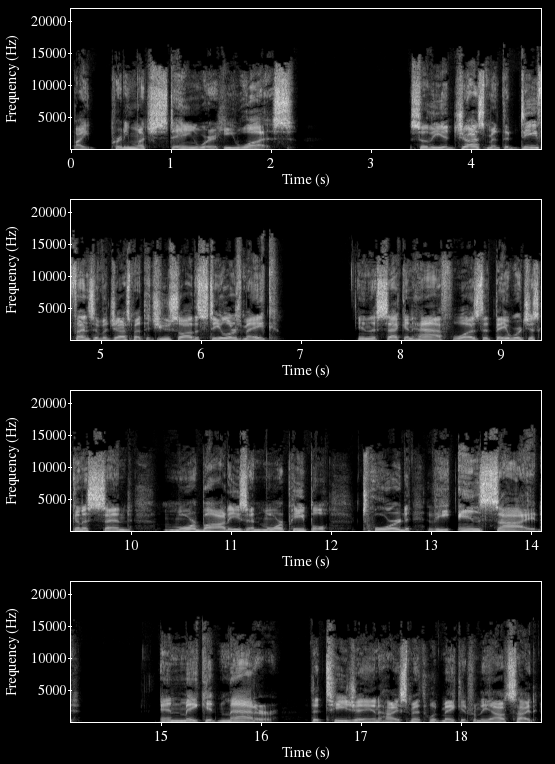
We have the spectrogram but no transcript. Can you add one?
by pretty much staying where he was. So the adjustment, the defensive adjustment that you saw the Steelers make in the second half was that they were just going to send more bodies and more people toward the inside and make it matter that TJ and Highsmith would make it from the outside.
